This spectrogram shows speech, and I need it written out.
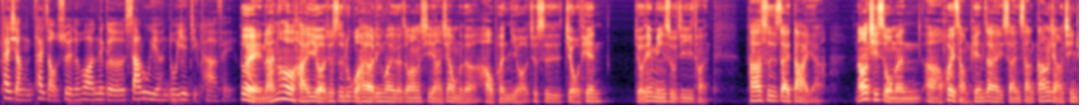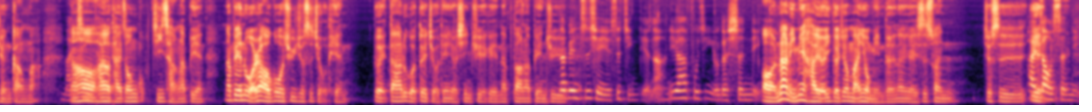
太想太早睡的话，那个沙路也很多夜景咖啡。对，然后还有就是如果还有另外一个中央信仰，像我们的好朋友就是九天。九天民俗记忆团，它是在大雅，然后其实我们啊会场偏在山上，刚刚讲的清泉岗嘛，然后还有台中机场那边，那边如果绕过去就是九天，对，大家如果对九天有兴趣，也可以那到那边去。那边之前也是景点啊，因为它附近有个森林。哦，那里面还有一个就蛮有名的，那个也是算就是拍照森林。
